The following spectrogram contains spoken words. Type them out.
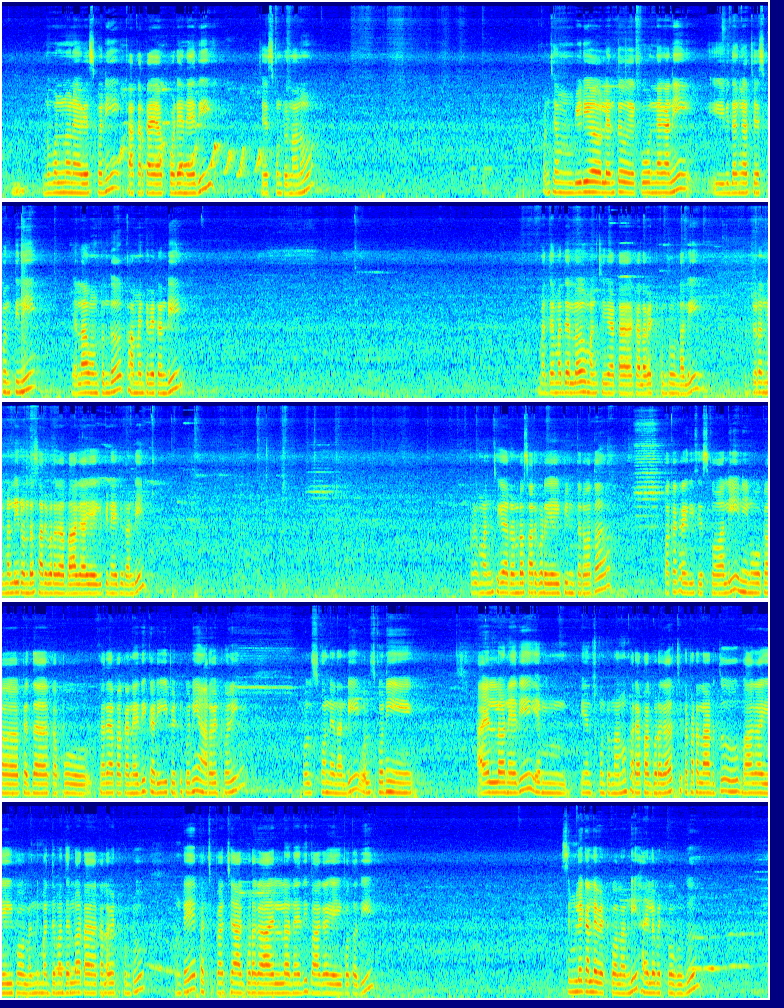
నువ్వుల నూనె వేసుకొని కాకరకాయ పొడి అనేది చేసుకుంటున్నాను. కొంచెం వీడియో లెంత్ ఎక్కువ ఉన్నా కానీ ఈ విధంగా చేసుకొని తిని ఎలా ఉంటుందో కామెంట్ పెట్టండి. మధ్య మధ్యలో మంచిగా అట్ట కలబెట్టుకుంటూ ఉండాలి. ఇప్పుడు చూడండి మళ్ళీ రెండోసారి కూడా బాగా ఏగిపోయినాయి చూడండి. ఇప్పుడు మంచిగా రెండోసారి కూడా వేయిపోయిన తర్వాత పక్కకాయ తీసేసుకోవాలి. నేను ఒక పెద్ద కప్పు కరివేపాకు అనేది కడిగి పెట్టుకొని ఆరబెట్టుకొని ఒలుసుకొనేనండి ఒలుసుకొని ఆయిల్లో అనేది వేయించుకుంటున్నాను కరివేపాకు కూడా చిటపటలాడుతూ బాగా వేగిపోవాలండి మధ్య మధ్యలో అట కలబెట్టుకుంటూ ఉంటే పచ్చి పచ్చి ఆకు ఆయిల్ అనేది బాగా వేగిపోతుంది సిమ్లే కల్లే పెట్టుకోవాలండి. హైలో పెట్టుకోకూడదు.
